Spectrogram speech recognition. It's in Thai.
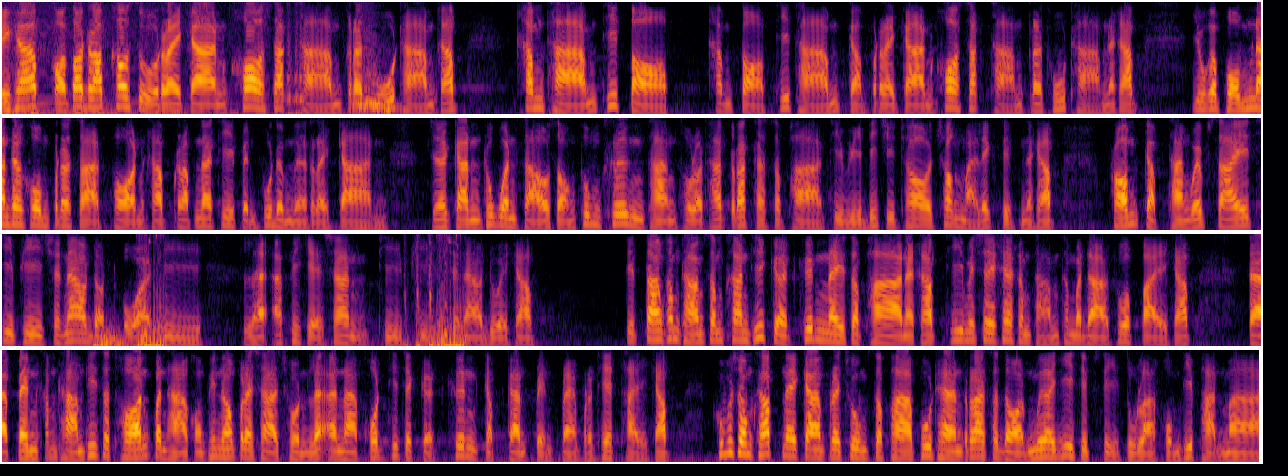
สวัสดีครับ ขอต้อนรับเข้าสู่รายการข้อซักถามกระทู้ถามครับคำถามที่ตอบคำตอบที่ถามกับรายการข้อซักถามกระทู้ถามนะครับ อยู่กับผมนันทคมประสาทพรครับ รับหน้าที่เป็นผู้ดำเนินรายการ เจอกันทุกวันเสาร์สองทุ่มครึ่งทางโทรทัศน์รัฐสภาทีวีดิจิทัลช่องหมายเลขสิบนะครับ พร้อมกับทางเว็บไซต์ tpchannel.org และแอปพลิเคชัน TP Channel ด้วยครับ ติดตามคำถามสำคัญที่เกิดขึ้นในสภานะครับที่ไม่ใช่แค่คำถามธรรมดาทั่วไปครับ แต่เป็นคำถามที่สะท้อนปัญหาของพี่น้องประชาชน และอนาคตที่จะเกิดขึ้นกับการเปลี่ยนแปลงประเทศไทยครับคุณผู้ชมครับในการประชุมสภาผู้แทนราษฎรเมื่อ 24 ตุลาคมที่ผ่านมา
